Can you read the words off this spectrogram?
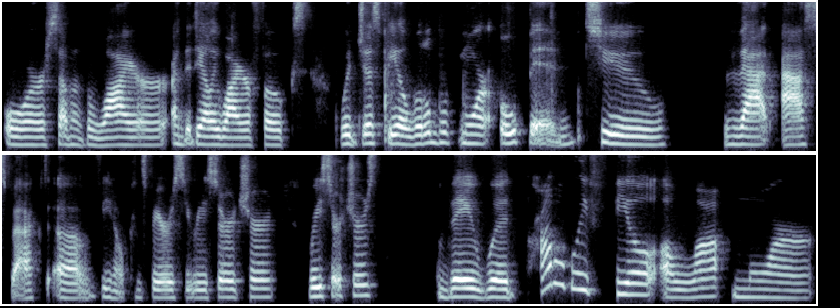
or some of the Wire and uh, the Daily Wire folks would just be a little bit more open to that aspect of you know conspiracy researcher researchers, they would probably feel a lot more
